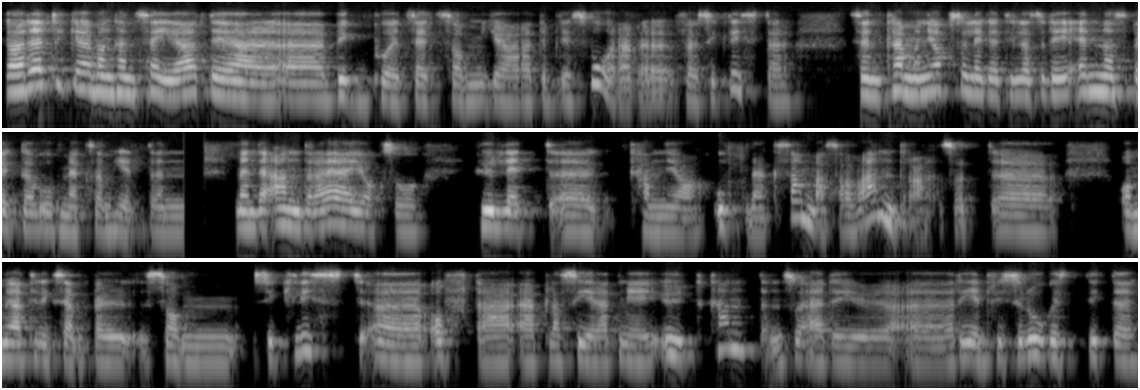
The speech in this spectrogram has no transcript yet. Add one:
Ja, det tycker jag man kan säga att det är eh, byggt på ett sätt som gör att det blir svårare för cyklister. Sen kan man ju också lägga till, alltså det är en aspekt av uppmärksamheten, men det andra är ju också hur lätt eh, kan jag uppmärksammas av andra? Så att, eh, om jag till exempel som cyklist eh, ofta är placerad mer i utkanten så är det ju rent fysiologiskt lite,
